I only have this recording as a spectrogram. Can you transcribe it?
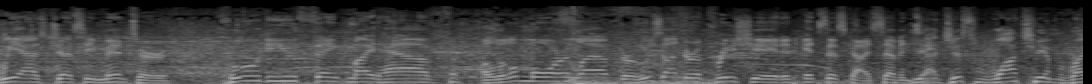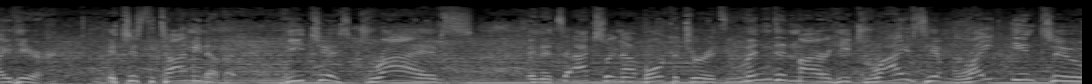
we asked Jesse Minter, who do you think might have a little more left or who's underappreciated? It's this guy, 17. Yeah, just watch him right here. It's just the timing of it. He just drives, and it's actually not Boerkircher, it's Lindenmeyer. He drives him right into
